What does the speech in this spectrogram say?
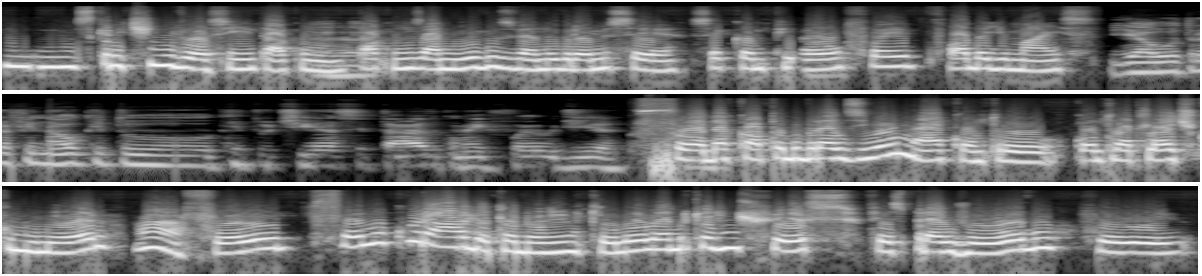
indescritível, assim, tá com, tá com os amigos, vendo o Grêmio ser, ser campeão, foi foda demais. E a outra final que tu, que tu tinha citado, como é que foi o dia? Foi da Copa do Brasil, né, contra o, contra o Atlético Mineiro. Ah, foi, foi loucurada também, aquilo eu lembro que a gente fez, fez pré-jogo, foi very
